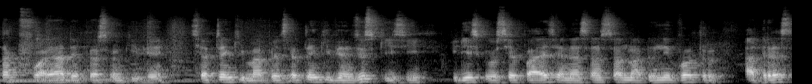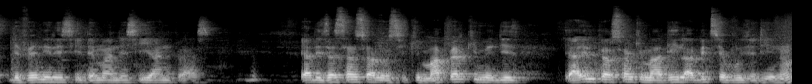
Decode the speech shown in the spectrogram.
Chaque fois, il y a des personnes qui viennent, certains qui m'appellent, certains qui viennent jusqu'ici, qui disent que c'est pas c'est un ascenseur m'a donné votre adresse de venir ici demander s'il y a une place. Il y a des ascenseurs aussi qui m'appellent, qui me disent, il y a une personne qui m'a dit, il habite chez vous, je dis non.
